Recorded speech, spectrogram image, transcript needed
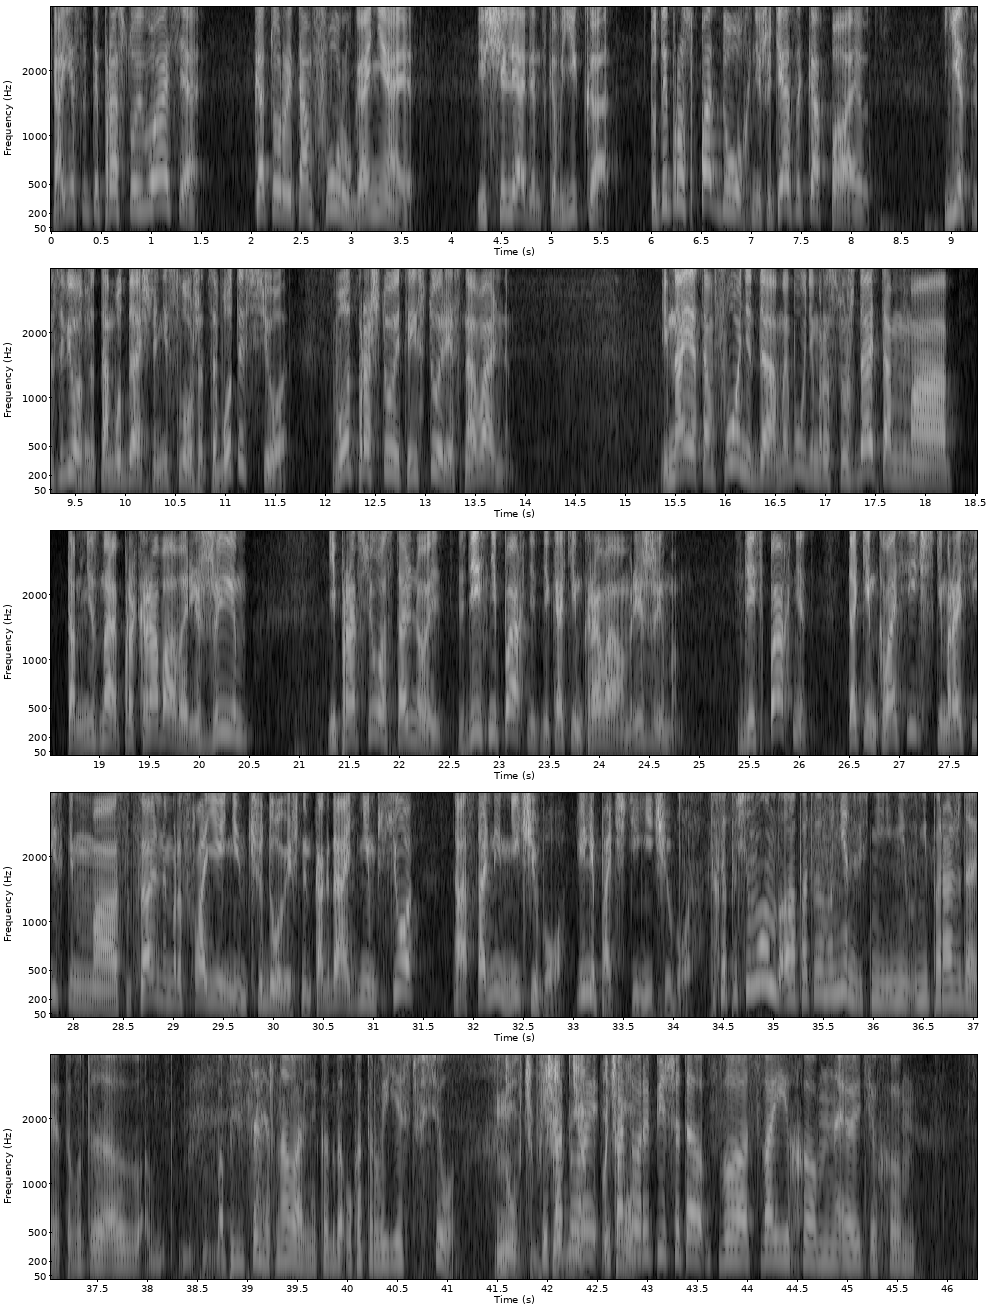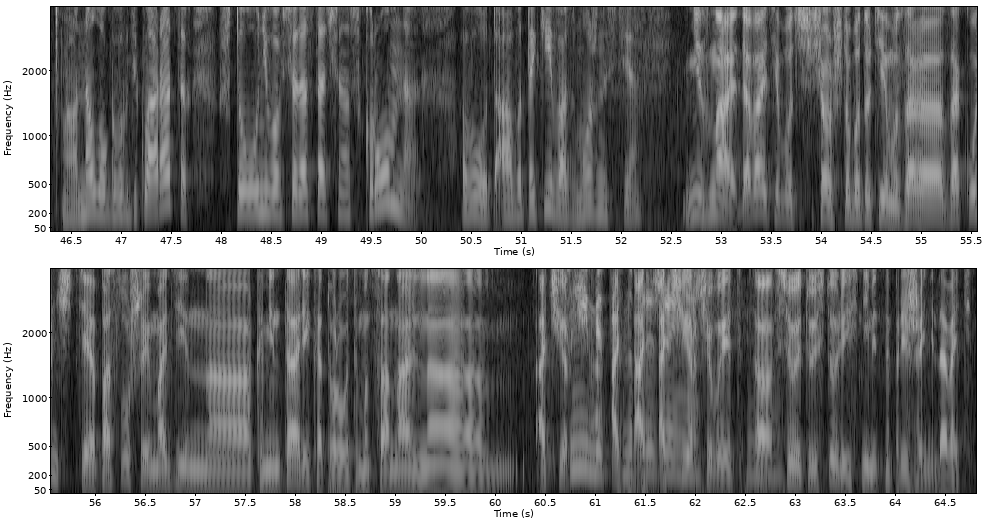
А если ты простой Вася, который там фуру гоняет из Челябинска в Екат, то ты просто подохнешь, и тебя закопают. Если звезды там удачно не сложатся. Вот и все. Вот про что эта история с Навальным. И на этом фоне, да, мы будем рассуждать там, а, там, не знаю, про кровавый режим и про все остальное. Здесь не пахнет никаким кровавым режимом. Здесь пахнет таким классическим российским а, социальным расслоением чудовищным, когда одним все, а остальным ничего или почти ничего. Тогда почему он, а, по-твоему, ненависть не, не, не порождает? Вот э, оппозиционер Навальный, когда, у которого есть все. Ну, ч- и, который, нет, почему? и который пишет в своих эм, этих эм, а, налоговых декларациях, что у него все достаточно скромно, вот, а вот такие возможности. Не знаю. Давайте вот еще, чтобы эту тему за закончить, э, послушаем один э, комментарий, который вот эмоционально очерч... снимет о- очерчивает mm. всю эту историю и снимет напряжение. Давайте.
